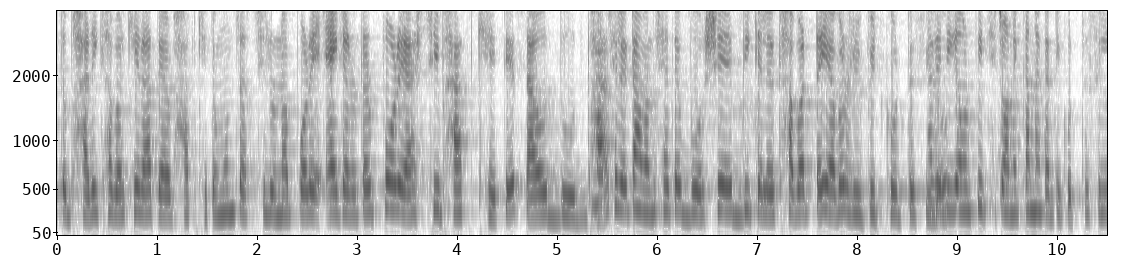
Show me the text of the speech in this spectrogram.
এত ভারী খাবার খেয়ে রাতে আর ভাত খেতে মন চাচ্ছিল না। পরে এগারোটার পরে আসছি ভাত খেতে তাও দুধ ভাত। ছেলেটা আমাদের সাথে বসে বিকেলের খাবারটাই আবার রিপিট করতেছিল। এদিকে আমার পিছিটা অনেক কান্নাকাটি করতেছিল।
